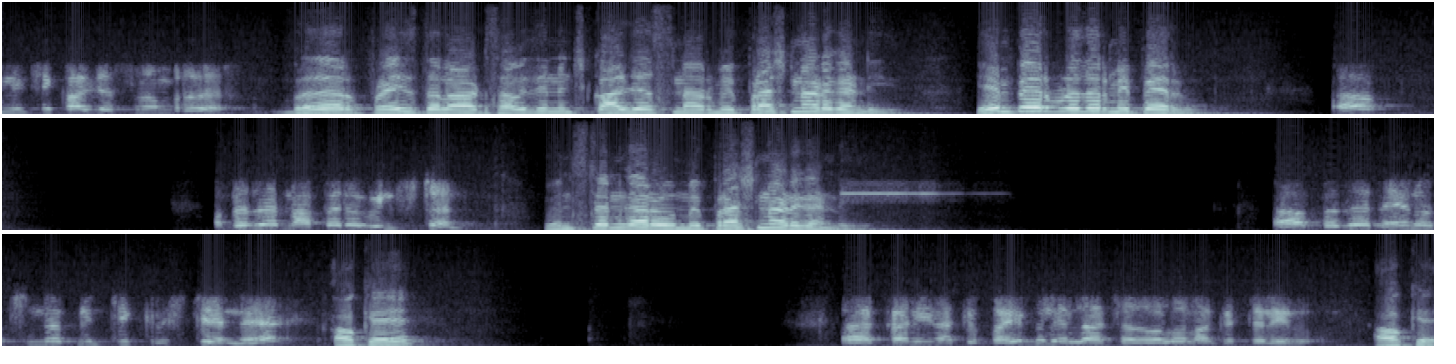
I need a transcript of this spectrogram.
నుంచి కాల్ చేస్తున్నాం brother. Brother praise the lord Saudi నుంచి కాల్ చేస్తున్నారు. మీ ప్రశ్న అడగండి. ఏం పేరు బ్రదర్ మీ పేరు? బ్రదర్ నా పేరు విన్స్టన్. విన్స్టన్ గారు మీ ప్రశ్న అడగండి. బ్రదర్ నేను చిన్నప్పటి నుంచి క్రిస్టియన్ ఓకే. కానీ నాకు బైబిల్ ఎలా చదవాలో నాకు తెలియదు ఓకే.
